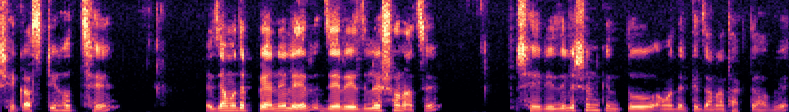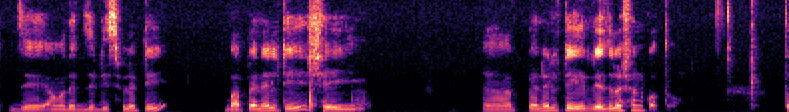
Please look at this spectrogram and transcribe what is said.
সে কাজটি হচ্ছে এই যে আমাদের প্যানেলের যে রেজুলেশন আছে, সেই রেজুলেশন কিন্তু আমাদেরকে জানা থাকতে হবে যে আমাদের যে ডিসপ্লেটি বা প্যানেলটি সেই প্যানেলটির রেজুলেশন কত? তো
